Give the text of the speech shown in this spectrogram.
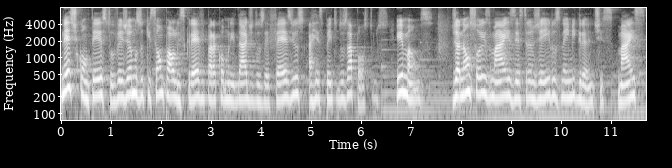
Neste contexto, vejamos o que São Paulo escreve para a comunidade dos Efésios a respeito dos apóstolos. Irmãos, já não sois mais estrangeiros nem migrantes, mas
